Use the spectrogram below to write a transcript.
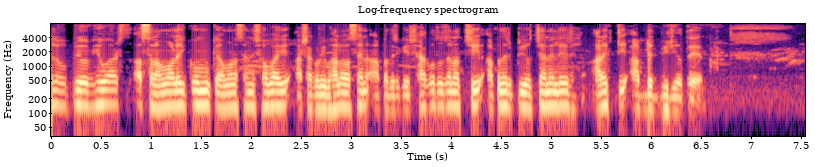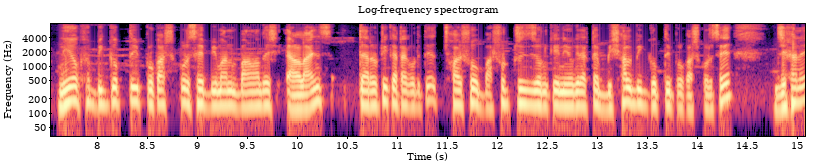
হ্যালো প্রিয় ভিউয়ার্স আসসালামু আলাইকুম। কেমন আছেন সবাই? আশা করি ভালো আছেন। আপনাদেরকে স্বাগত জানাচ্ছি আপনাদের প্রিয় চ্যানেলের আরেকটি আপডেট ভিডিওতে। নিয়োগ বিজ্ঞপ্তি প্রকাশ করেছে বিমান বাংলাদেশ এয়ারলাইন্স। তেরোটি ক্যাটাগরিতে ছয়শো বাষট্টি জনকে নিয়োগের একটা বিশাল বিজ্ঞপ্তি প্রকাশ করেছে, যেখানে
